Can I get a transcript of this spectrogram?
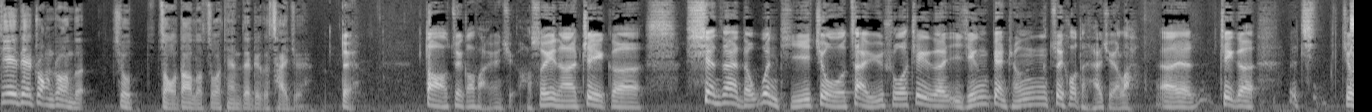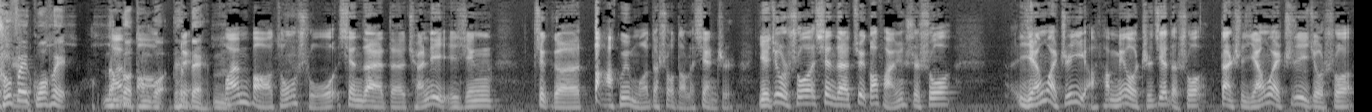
跌跌撞撞的就走到了昨天的这个裁决，对，到最高法院去。啊，所以呢，这个现在的问题就在于说，这个已经变成最后的裁决了，呃，这个就除非国会能够通过，对不对？对，环保总署现在的权力已经。这个大规模的受到了限制，也就是说，现在最高法院是说，言外之意啊，他没有直接的说，但是言外之意就是说，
